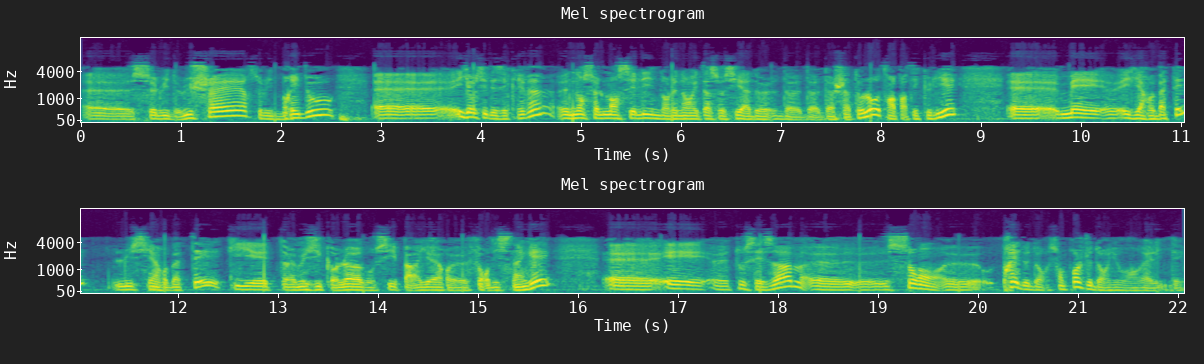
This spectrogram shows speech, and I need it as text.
Celui de Lucher, celui de Bridou. Euh, il y a aussi des écrivains, non seulement Céline, dont le nom est associé à d'un château l'autre en particulier, mais il y a Rebatté, Lucien Rebatté, qui est un musicologue aussi par ailleurs fort distingué. Euh, et euh, tous ces hommes euh, sont proches de Doriot en réalité.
